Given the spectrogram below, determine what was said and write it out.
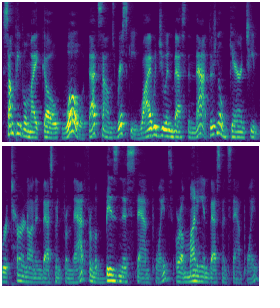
some people might go, Whoa, that sounds risky. Why would you invest in that? There's no guaranteed return on investment from that, from a business standpoint or a money investment standpoint.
